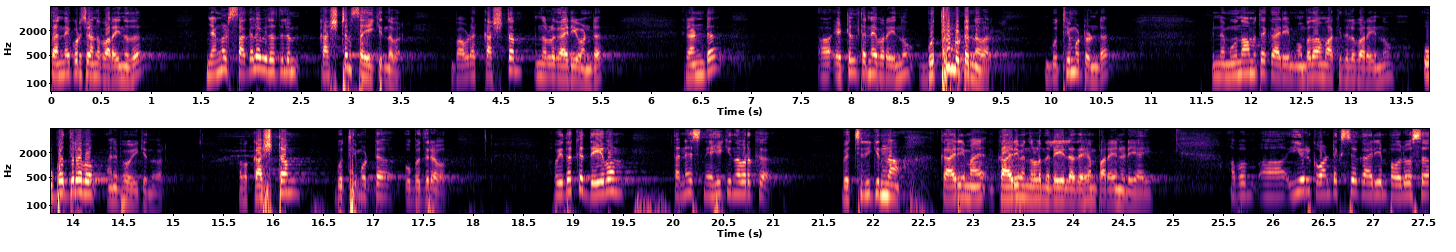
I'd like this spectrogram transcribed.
തന്നെക്കുറിച്ചാണ് പറയുന്നത്. ഞങ്ങൾ സകല വിധത്തിലും കഷ്ടം സഹിക്കുന്നവർ. അപ്പോൾ അവിടെ കഷ്ടം എന്നുള്ള കാര്യമുണ്ട്. രണ്ട് എട്ടിൽ തന്നെ പറയുന്നു ബുദ്ധിമുട്ടുന്നവർ. ബുദ്ധിമുട്ടുണ്ട്. പിന്നെ മൂന്നാമത്തെ കാര്യം ഒമ്പതാം വാക്യത്തിൽ പറയുന്നു ഉപദ്രവം അനുഭവിക്കുന്നവർ. അപ്പോൾ കഷ്ടം ബുദ്ധിമുട്ട് ഉപദ്രവം. അപ്പോൾ ഇതൊക്കെ ദൈവം തന്നെ സ്നേഹിക്കുന്നവർക്ക് വെച്ചിരിക്കുന്ന കാര്യമായ കാര്യമെന്നുള്ള നിലയിൽ അദ്ദേഹം പറയാനിടയായി. അപ്പം ഈ ഒരു കോണ്ടെക്സ്റ്റ് കാര്യം പൗലോസ്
